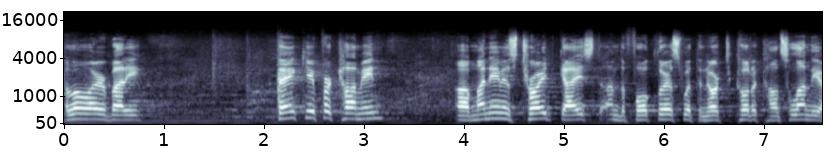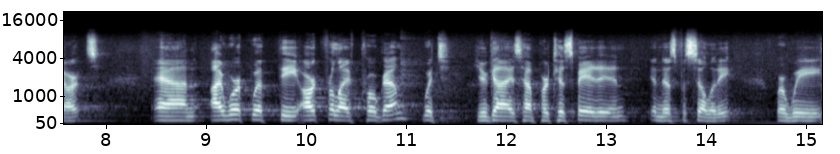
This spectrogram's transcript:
Hello, everybody. Thank you for coming. Uh, my name is Troy Geist. I'm the folklorist with the North Dakota Council on the Arts. And I work with the Art for Life program, which you guys have participated in in this facility, where we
